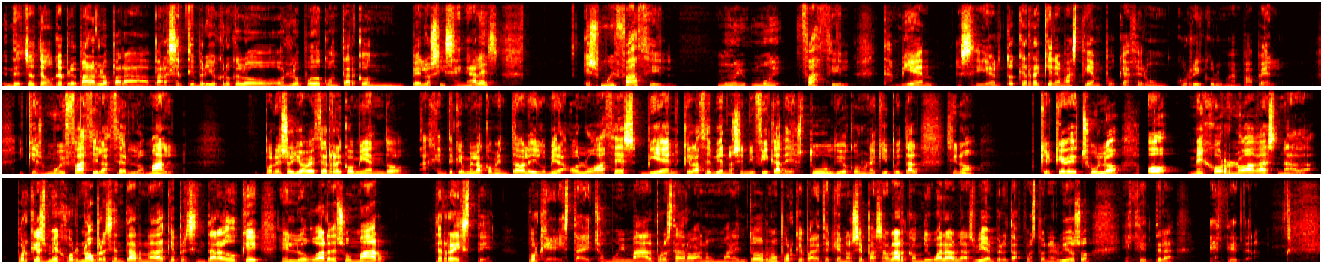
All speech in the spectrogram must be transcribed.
De hecho, tengo que prepararlo para, septiembre. Yo creo que os lo puedo contar con pelos y señales. Es muy fácil. Muy, muy fácil. También es cierto que requiere más tiempo que hacer un currículum en papel. Y que es muy fácil hacerlo mal. Por eso yo a veces recomiendo a gente que me lo ha comentado, le digo, mira, o lo haces bien, que lo haces bien no significa de estudio con un equipo y tal, sino que quede chulo, o mejor no hagas nada. Porque es mejor no presentar nada que presentar algo que en lugar de sumar te reste. Porque está hecho muy mal, porque está grabando en un mal entorno, porque parece que no sepas hablar, cuando igual hablas bien, pero te has puesto nervioso, etcétera, etcétera.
